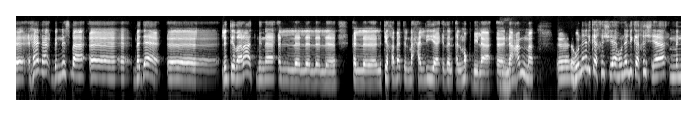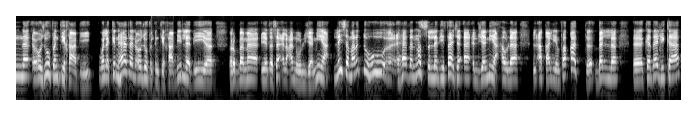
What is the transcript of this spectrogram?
آه هذا بالنسبة آه مدى آه الانتظارات من ال ال ال الانتخابات المحلية اذا المقبلة. آه، نعم. هنالك خشية هنالك خشية من عزوف انتخابي ولكن هذا العزوف الانتخابي الذي ربما يتساءل عنه الجميع ليس مرده هذا النص الذي فاجأ الجميع حول الأقاليم فقط بل آه، كذلك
